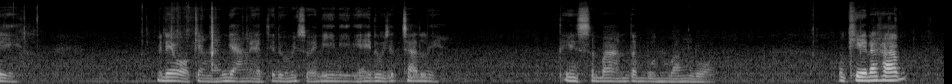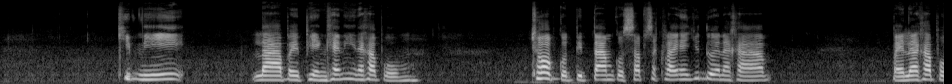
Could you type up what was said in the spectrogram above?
ย ไม่ได้ออกจากหนังยางเลยอาจจะดูไม่สวยนี่นี่ให้ดูชัดๆเลย เทศบาลตำบลวังหลวง โอเคนะครับ คลิปนี้ลาไปเพียงแค่นี้นะครับผม ชอบกดติดตามกด Subscribe ให้ยุดด้วยนะครับ ไปแล้วครับผ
